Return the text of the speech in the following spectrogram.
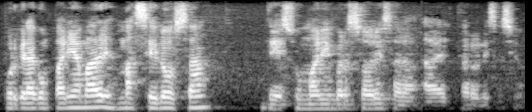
porque la compañía madre es más celosa de sumar inversores a, a esta organización.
